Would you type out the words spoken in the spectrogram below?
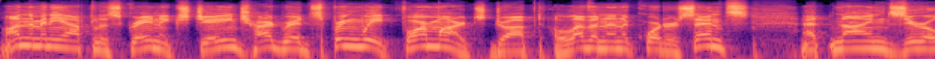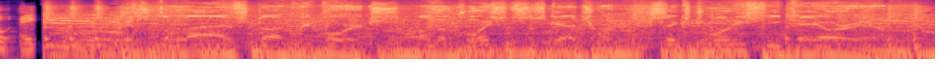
On the Minneapolis Grain Exchange, hard red spring wheat for March dropped 11 and a quarter cents at 908. It's the livestock reports on the Voice of Saskatchewan, 620 CKRM.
